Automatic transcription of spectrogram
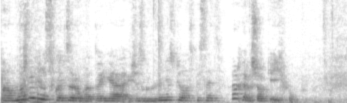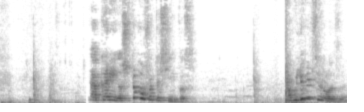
А можно пожалуйста, в конце урока, а то я еще с глаза не успела списать. А, хорошо, окей. Так, Карина, что такое фотосинтез? Вы любите розы?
